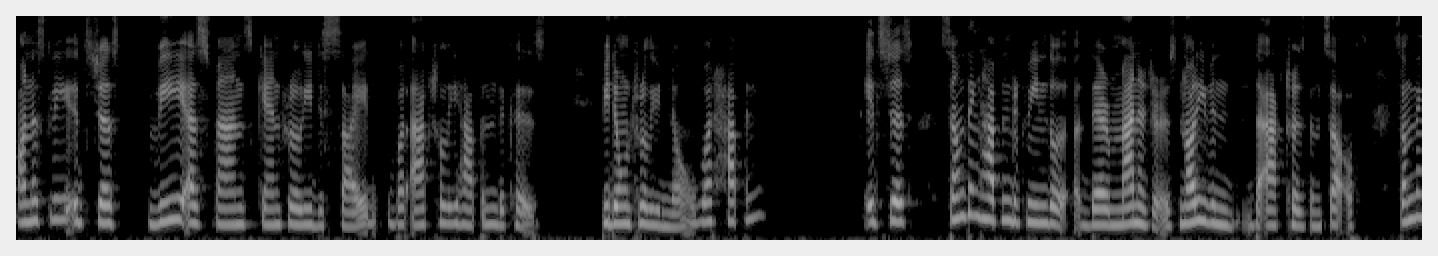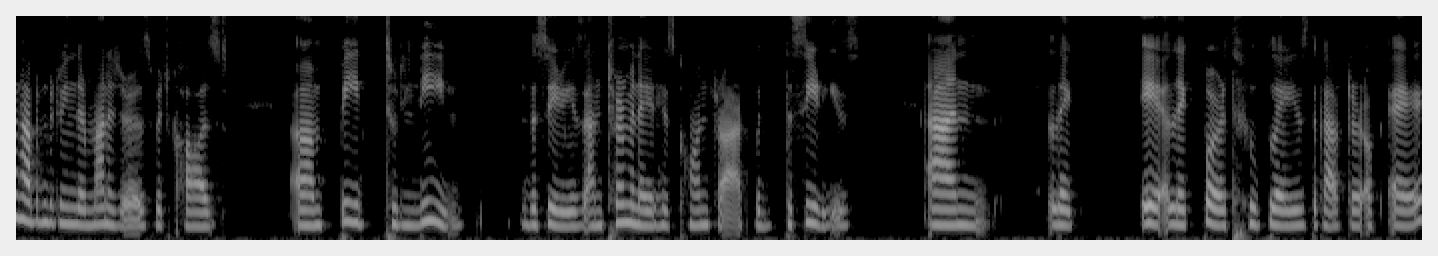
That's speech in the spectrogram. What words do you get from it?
Honestly, it's just we as fans can't really decide what actually happened because we don't really know what happened. It's just something happened between the, their managers, not even the actors themselves. Something happened between their managers which caused um, Pete to leave the series and terminate his contract with the series. And like a like Perth who plays the character of A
